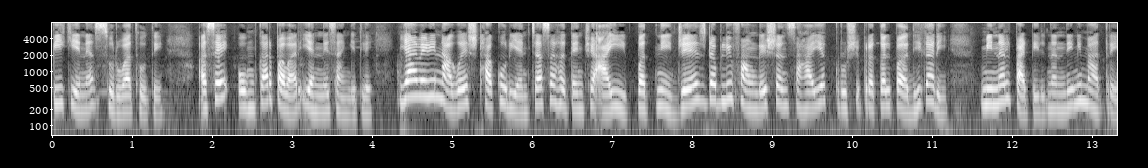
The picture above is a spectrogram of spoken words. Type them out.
पीक येण्यास सुरुवात होते असे ओमकार पवार यांनी सांगितले. यावेळी नागेश ठाकूर यांच्यासह त्यांची आई पत्नी जे एस डब्ल्यू फाउंडेशन सहाय्यक कृषी प्रकल्प अधिकारी मिनल पाटील नंदिनी म्हात्रे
